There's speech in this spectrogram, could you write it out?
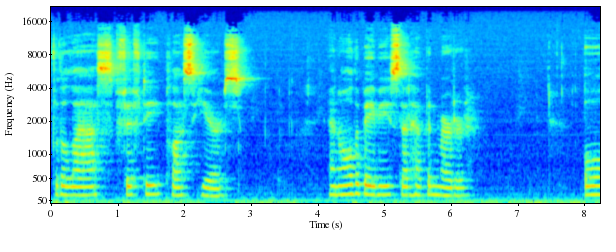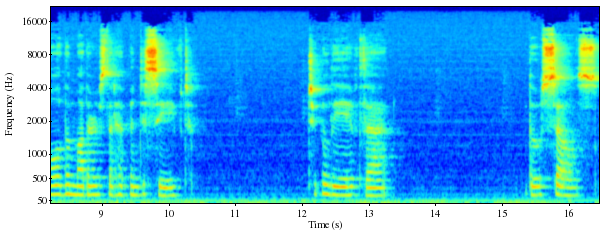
for the last 50 plus years, and all the babies that have been murdered all the mothers that have been deceived to believe that those cells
